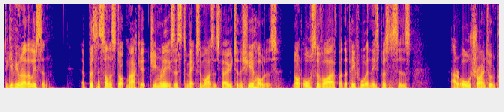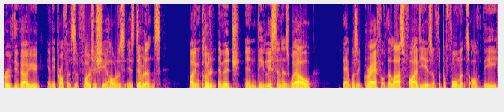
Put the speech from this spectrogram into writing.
To give you another lesson, a business on the stock market generally exists to maximize its value to the shareholders. Not all survive, but the people in these businesses are all trying to improve their value and their profits that flow to shareholders as dividends. I'd include an image in the lesson as well that was a graph of the last five years of the performance of the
